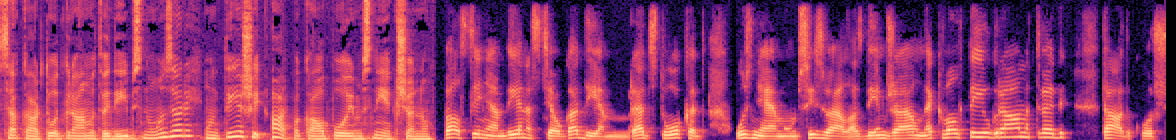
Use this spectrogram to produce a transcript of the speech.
sakārtot grāmatvedības nozari un tieši ārpakalpojumu sniegšanu. Valsts ieņēmuma dienests jau gadiem redz to, ka uzņēmums izvēlās diemžēl nekvalitīvu grāmatvedi, tādu, kurš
